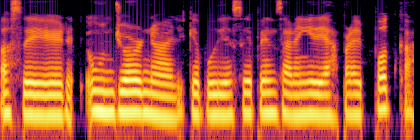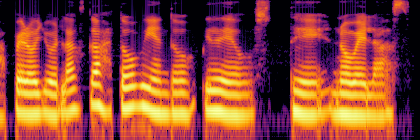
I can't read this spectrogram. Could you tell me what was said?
hacer un journal, que pudiese pensar en ideas para el podcast, pero yo las gasto viendo videos de novelas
